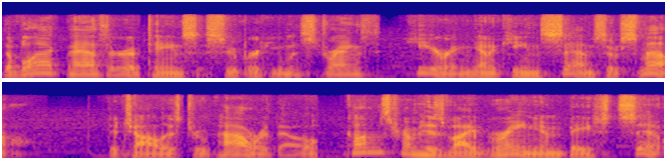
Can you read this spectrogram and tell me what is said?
the Black Panther obtains superhuman strength, hearing, and a keen sense of smell. T'Challa's true power, though, comes from his vibranium-based suit.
